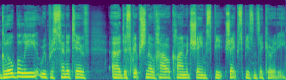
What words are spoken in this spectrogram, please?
globally representative description of how climate shapes, shapes peace and security.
